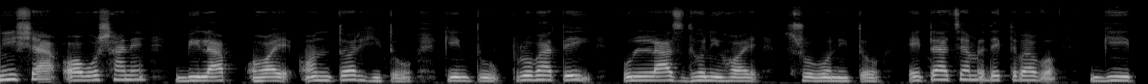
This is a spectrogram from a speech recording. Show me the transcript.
নিশা অবসানে বিলাপ হয় অন্তর্হিত, কিন্তু প্রভাতেই উল্লাস উল্লাসধ্বনি হয় শ্রবণিত। এটা আছে আমরা দেখতে পাবো গীত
